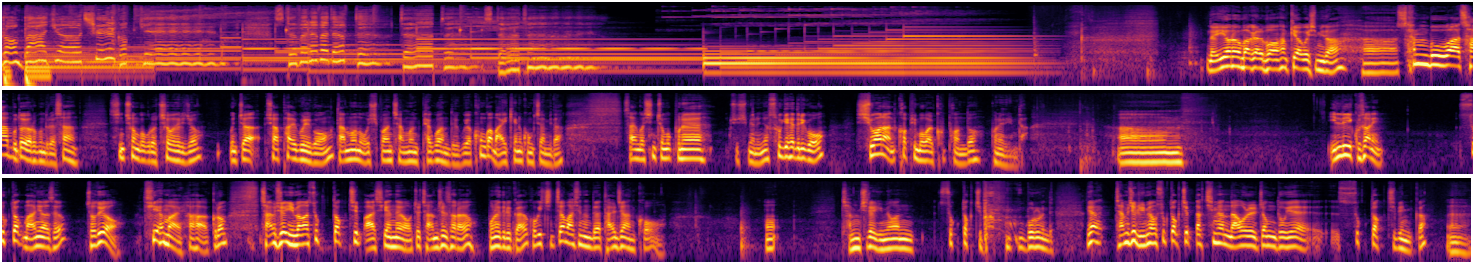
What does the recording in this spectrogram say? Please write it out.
들어봐요 즐겁게 네, 이연의 음악 앨범 함께하고 있습니다. 아, 3부와 4부도 여러분들의 사 신청곡으로 채워드리죠. 문자 샵 8910 단문 50원 장문 100원 들고요. 콩과 마이크는 공짜입니다. 사연과 신청곡 보내주시면은요. 소개해드리고 시원한 커피 모바일 쿠폰도 보내드립니다. 음, 1294님 쑥떡 많이 하세요? 저도요. TMI. 하하. 그럼 잠실에 유명한 쑥떡집 아시겠네요. 저 잠실 살아요. 보내드릴까요? 거기 진짜 맛있는데 달지 않고. 어, 잠실의 유명한 쑥떡집은 모르는데 그냥 잠실 유명 쑥떡집 딱 치면 나올 정도의 쑥떡집입니까? 네.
